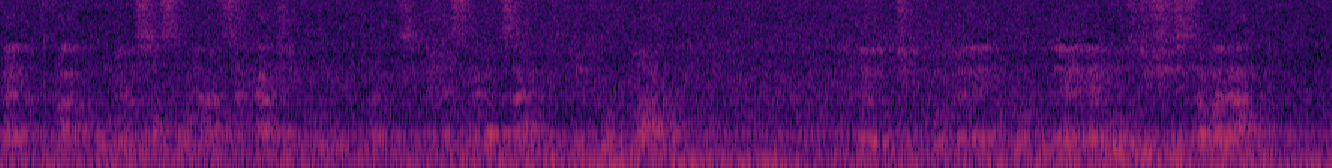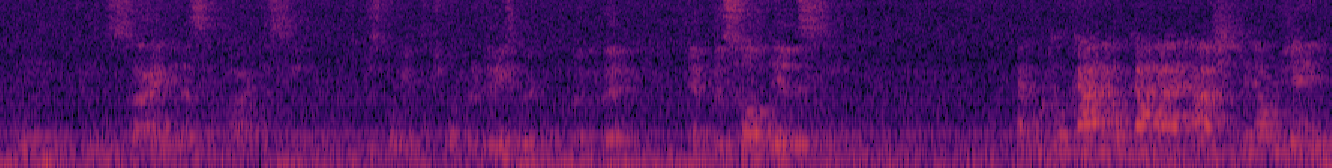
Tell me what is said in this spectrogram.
vai, pelo menos faça melhor essa caixa vai conseguir estragar o design de lá. Eu, tipo, é, é, é muito difícil trabalhar com, com design nessa parte, assim, principalmente tipo, a preferência é, é pessoal dele, assim. É porque o cara, o cara acha que ele é um gênio.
